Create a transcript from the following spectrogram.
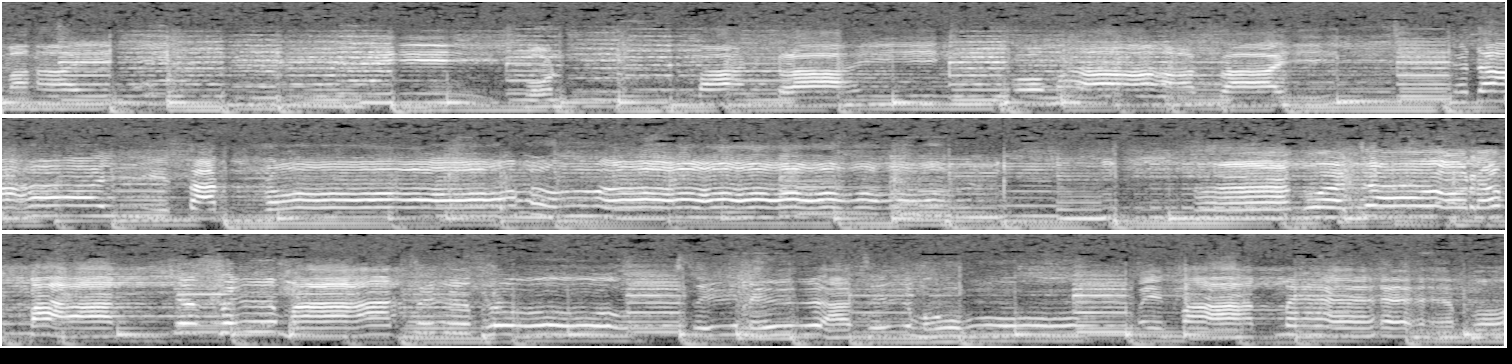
ไหมที่คนบ้านไกลก็มาใส่จะได้ตัดรอนหากว่าเจ้ารับปากจะซื้อหมาซื้อพลูซื้อเนื้อซื้อหมู ไปฝากแม่พ่อ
